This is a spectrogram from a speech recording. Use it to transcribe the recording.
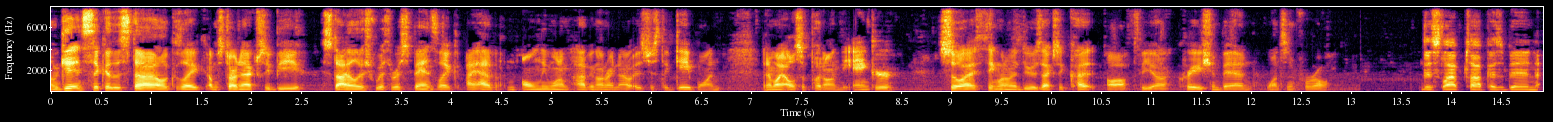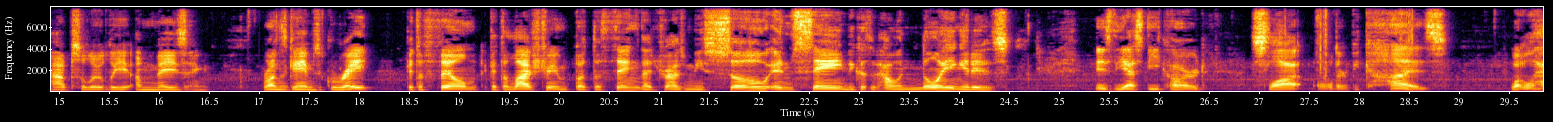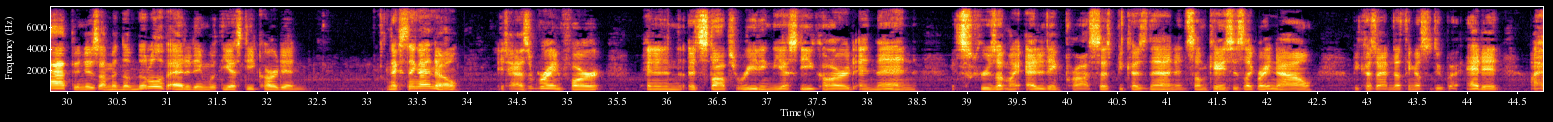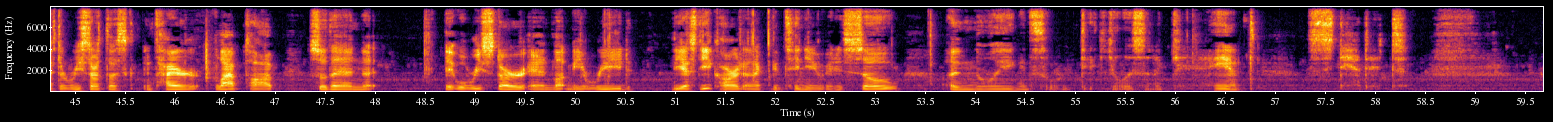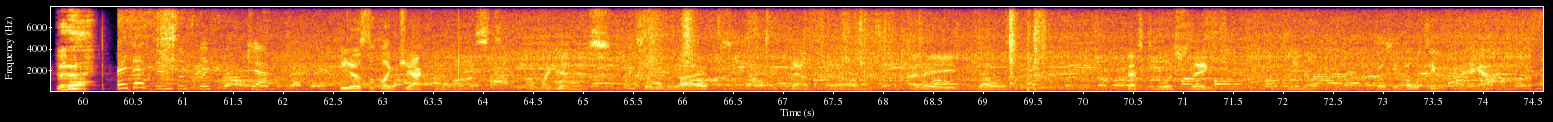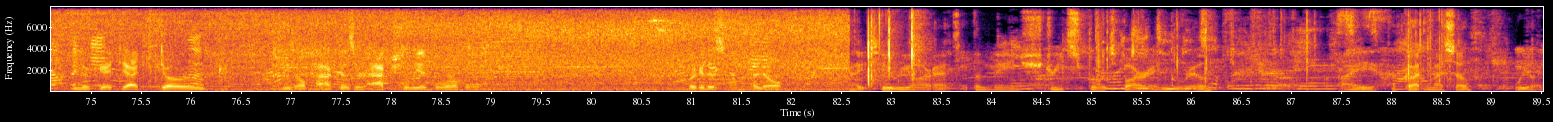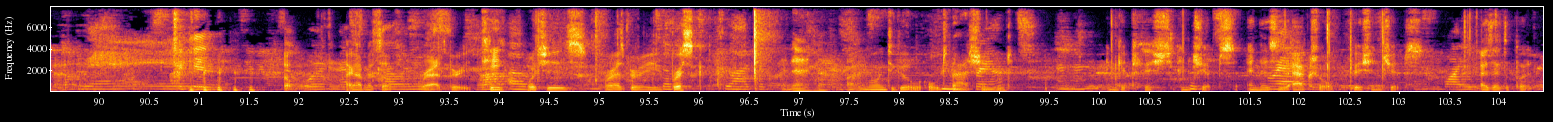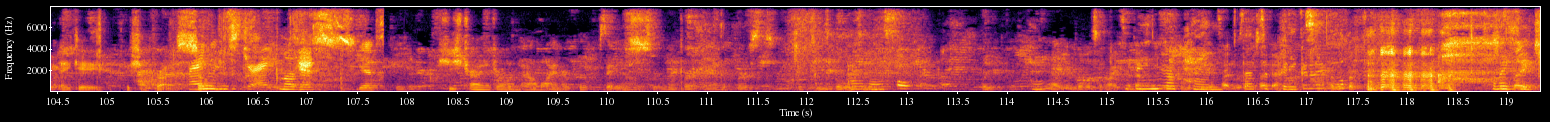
I'm getting sick of the style because like I'm starting to actually be stylish with wristbands. Like I have only one I'm having on right now is just a Gabe one, and I might also put on the Anchor. So I think what I'm gonna do is actually cut off the uh, creation band once and for all. This laptop has been absolutely amazing. Runs games great, get to film, get to live stream, but the thing that drives me so insane because of how annoying it is is the SD card slot holder because what will happen is I'm in the middle of editing with the SD card in. Next thing I know, it has a brain fart and it stops reading the SD card and then it screws up my editing process because then in some cases like right now because I have nothing else to do but edit, I have to restart this entire laptop so then it will restart and let me read the SD card and I can continue. And it's so annoying and so ridiculous and I can't stand it. Ugh. Right, that dude looks like Jack. He does look like Jack from Lost. Oh my goodness. So we arrived downtown at a little festivalish thing. You know, go get bubble tea try to hang out. Look at that dog. These alpacas are actually adorable. Look at this one. Hello. Right, here we are at the Main Street Sports Bar and Grill. I have gotten myself wheel I got myself raspberry tea, which is raspberry brisk, and then I'm going to go old fashioned and get fish and chips. And this is actual fish and chips, as I have to put aka fish and fries. So Yes. Yes. she's trying to draw an outline of her face. Being a pen, that's a pretty good Let me see.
